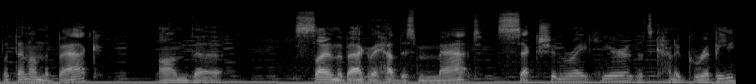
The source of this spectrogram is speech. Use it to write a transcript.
but then on the back, on the side on the back, they have this matte section right here that's kind of grippy,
